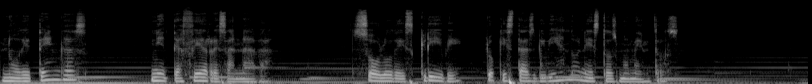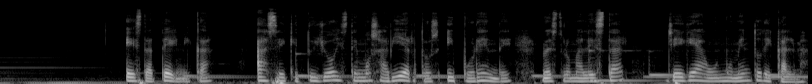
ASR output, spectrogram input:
No detengas ni te aferres a nada. Solo describe lo que estás viviendo en estos momentos. Esta técnica hace que tú y yo estemos abiertos y por ende nuestro malestar llegue a un momento de calma.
